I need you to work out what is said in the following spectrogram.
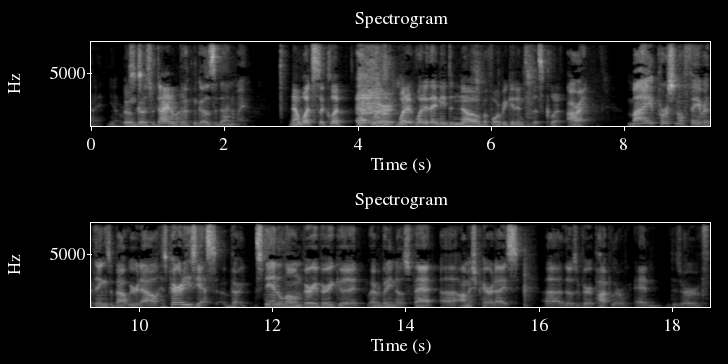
kind of you know, Boom goes the dynamite. boom goes the dynamite. Now, what's the clip that we're what? What do they need to know before we get into this clip? All right. My personal favorite things about Weird Al, his parodies, yes, very, standalone, very, very good. Everybody knows Fat, uh, Amish Paradise. Uh, those are very popular and deserve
